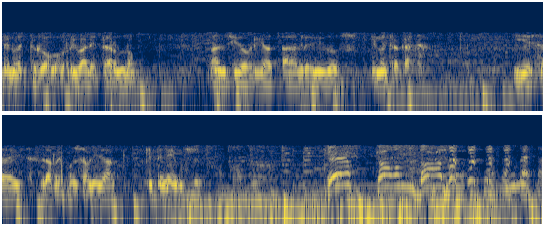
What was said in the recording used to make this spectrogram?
de nuestro rival eterno, han sido agredidos en nuestra casa. Y esa es la responsabilidad que tenemos. ¡Qué escándalo!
